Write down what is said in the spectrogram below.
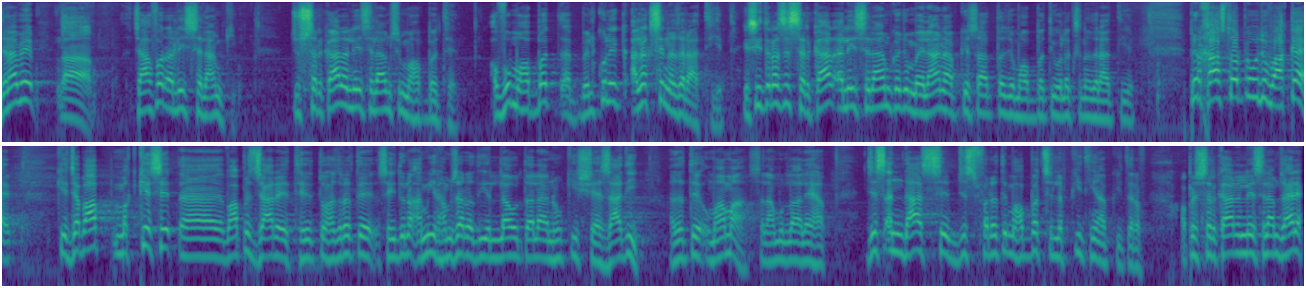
جناب جعفر علیہ السلام کی جو سرکار علیہ السلام سے محبت ہے، اور وہ محبت بالکل ایک الگ سے نظر آتی ہے۔ اسی طرح سے سرکار علیہ السلام کا جو میلان آپ کے ساتھ تھا، جو محبت تھی، وہ الگ سے نظر آتی ہے۔ پھر خاص طور پہ وہ جو واقعہ ہے کہ جب آپ مکے سے واپس جا رہے تھے، تو حضرت سیدنا امیر حمزہ رضی اللہ تعالیٰ عنہ کی شہزادی حضرت امامہ سلام اللہ علیہ جس انداز سے، جس فرت محبت سے لپکی تھیں آپ کی طرف۔ اور پھر سرکار علیہ السلام ظاہر ہے،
